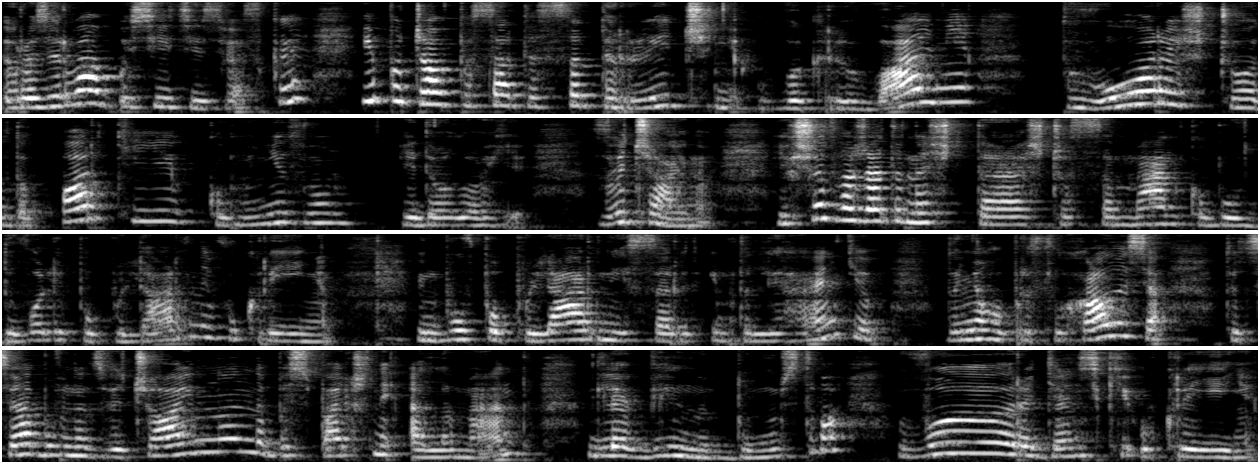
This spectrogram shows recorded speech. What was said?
розірвав усі ці зв'язки і почав писати сатиричні, викривальні твори щодо партії, комунізму, ідеології. Звичайно, якщо зважати на те, що Семенко був доволі популярний в Україні, він був популярний серед інтелігентів, до нього прислухалися, то це був надзвичайно небезпечний елемент для вільнодумства в радянській Україні.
